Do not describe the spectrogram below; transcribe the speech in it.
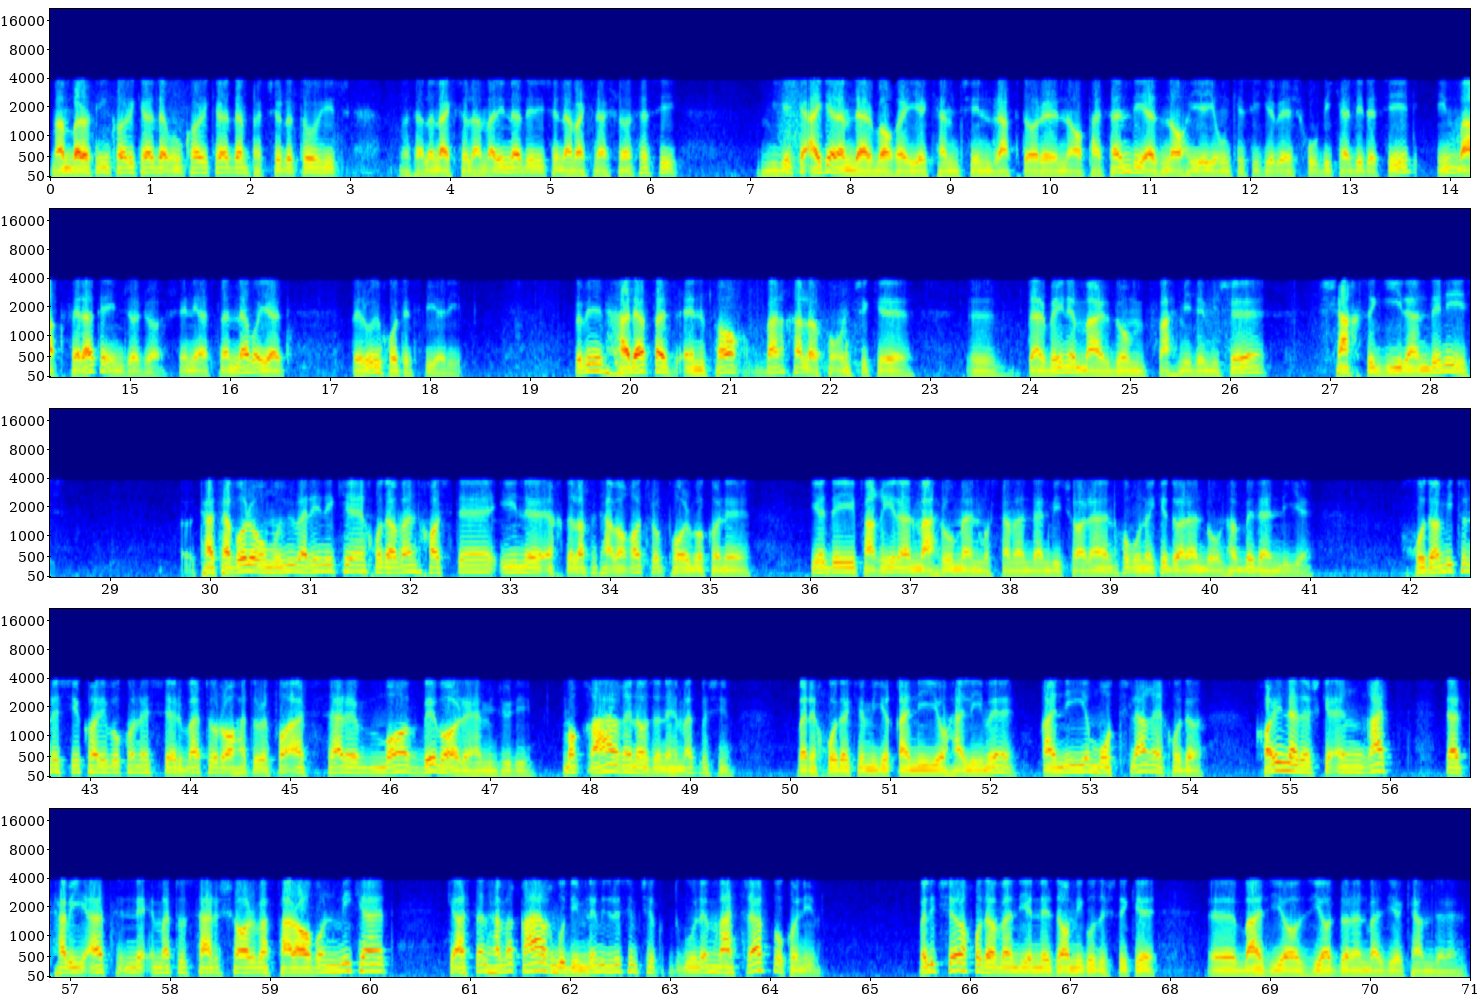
من برات این کار کردم اون کار کردم پس چرا تو هیچ مثلا عکس عملی نداری چه نمک نشناس هستی میگه که اگرم در واقع یک همچین رفتار ناپسندی از ناحیه اون کسی که بهش خوبی کردی رسید این مغفرت اینجا جاش. یعنی اصلا نباید به روی خودت بیاری. ببینید هدف از انفاق برخلاف اونچه که در بین مردم فهمیده میشه شخص گیرنده نیست. تصور عمومی برای اینه که خداوند خواسته این اختلاف طبقات رو پر بکنه. یه دی فقیرن محرومن مستمندن بیچارن. خب اونایی که دارن به اونها بدن دیگه. خدا می‌تونست یه کاری بکنه ثروت و راحت و رفاه از سر ما بباره همینجوری. ما غرق ناز و نعمت باشیم برای خدا که میگه غنی و حلیمه غنی مطلق خدا. کاری نداشت که انقدر در طبیعت نعمت و سرشار و فراوان می‌کرد که اصلا همه غرق بودیم. نمی‌دونستیم چگونه مصرف بکنیم. ولی چرا خداوند یه نظامی گذاشته که بعضیا زیاد دارن بعضیا کم دارن؟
